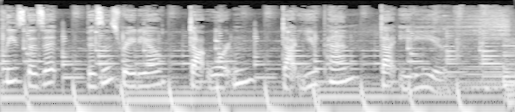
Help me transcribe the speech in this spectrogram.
please visit businessradio.wharton.upenn.edu.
